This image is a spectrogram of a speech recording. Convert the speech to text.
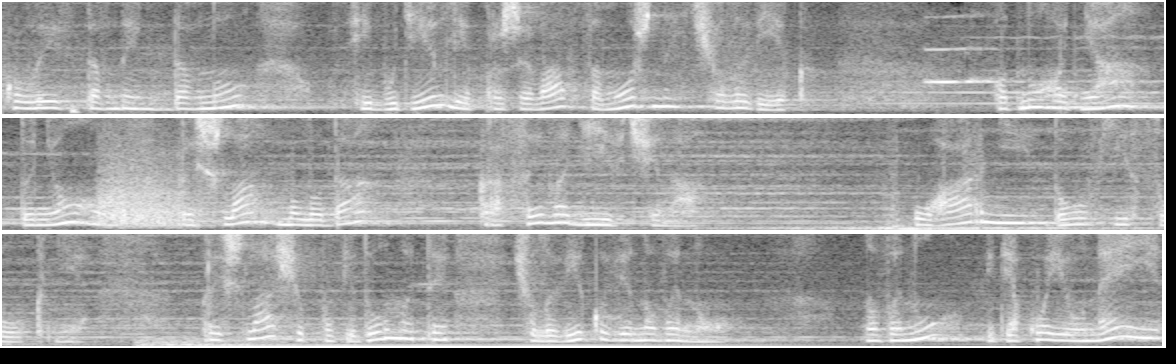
Колись давним-давно у цій будівлі проживав заможний чоловік. Одного дня до нього прийшла молода, красива дівчина у гарній довгій сукні. Прийшла, щоб повідомити чоловікові новину. Новину, від якої у неї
